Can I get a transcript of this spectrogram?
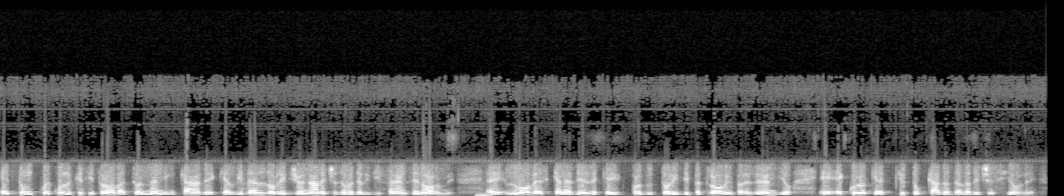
e dunque quello che si trova attualmente in Canada è che a livello regionale ci sono delle differenze enormi. Mm. Eh, L'Ovest canadese, che è produttore di petrolio per esempio, è, è quello che è più toccato dalla recessione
